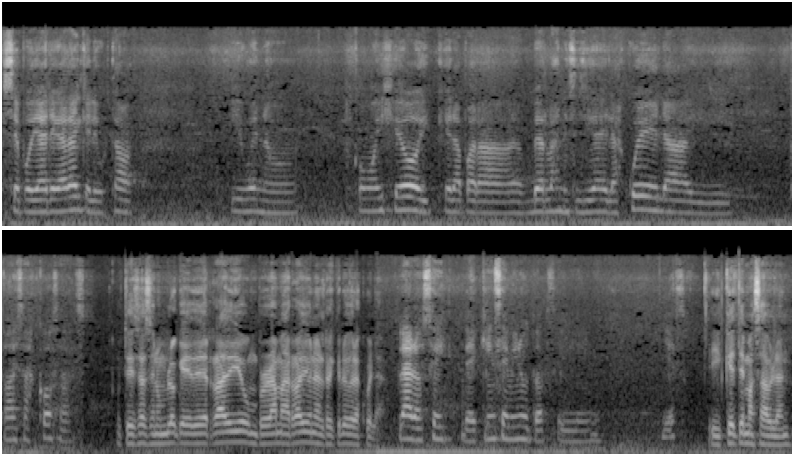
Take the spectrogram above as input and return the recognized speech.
se podía agregar al que le gustaba. Y bueno, como dije hoy, que era para ver las necesidades de la escuela y todas esas cosas. Ustedes hacen un bloque de radio, un programa de radio en el recreo de la escuela. Claro, sí, de 15 minutos y, y eso. ¿Y qué temas hablan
